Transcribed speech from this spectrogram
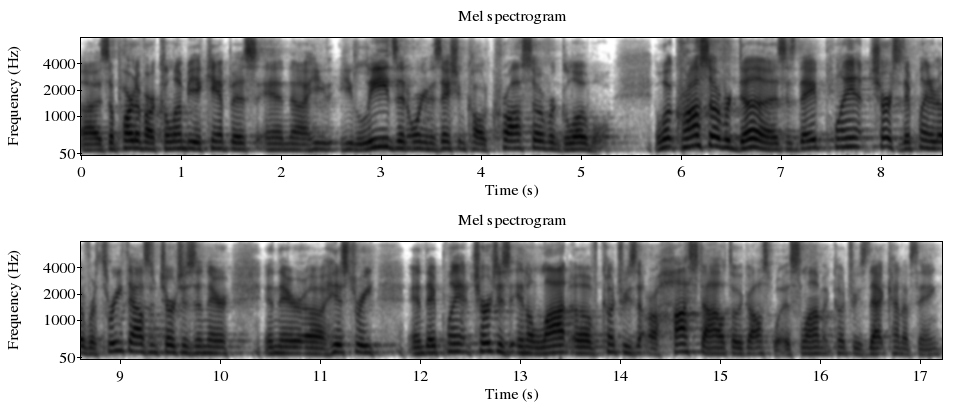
uh, is a part of our Columbia campus, and uh, he, he leads an organization called Crossover Global. And what Crossover does is they plant churches. They planted over 3,000 churches in their, in their uh, history, and they plant churches in a lot of countries that are hostile to the gospel, Islamic countries, that kind of thing.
